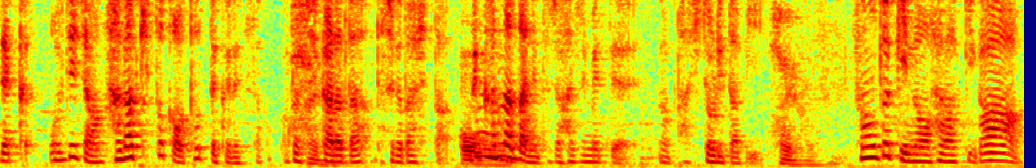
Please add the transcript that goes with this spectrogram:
でかおじいちゃんははがきとかを取ってくれてた私からだ、私が出した。おう。でカナダに私は初めてのた一人旅はいはいその時のはがきが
